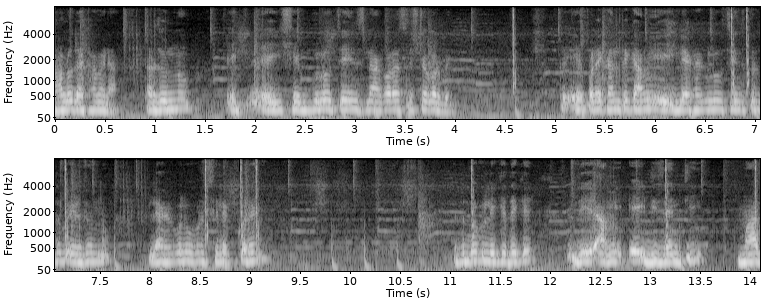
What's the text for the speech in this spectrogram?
ভালো দেখাবে না। তার জন্য এই শেপগুলো চেঞ্জ না করার চেষ্টা করবেন। তো এরপর এখান থেকে আমি এই লেখাগুলো চেঞ্জ করে দেবো। এর জন্য লেখাগুলো উপরে সিলেক্ট করে এতটুকু লিখে দেখে দিয়ে আমি এই ডিজাইনটি মাঝ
